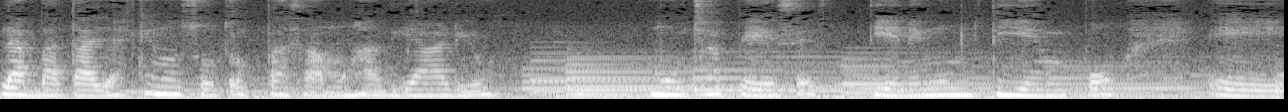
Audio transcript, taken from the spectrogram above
las batallas que nosotros pasamos a diario muchas veces tienen un tiempo eh,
